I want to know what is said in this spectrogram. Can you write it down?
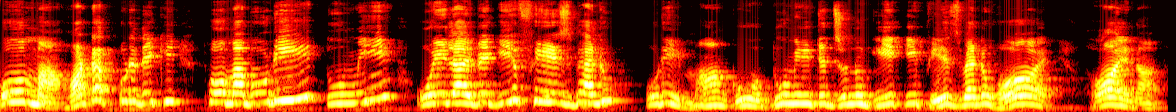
ও মা, হঠাৎ করে দেখি, ফোমা বুড়ি, তুমি ওই লাইভে গিয়ে ফেস ভ্যালু ওরে মা গো, দু মিনিটের জন্য গিয়ে কি ফেস ভ্যালু হয়? হয় না।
